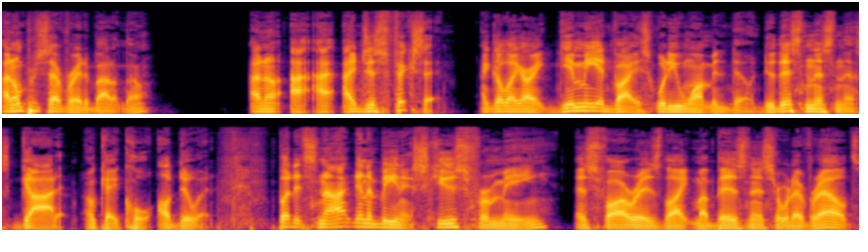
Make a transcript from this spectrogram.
I don't perseverate about it though. I don't. I I just fix it. I go like, "All right, give me advice. What do you want me to do? Do this and this and this. Got it. Okay, cool. I'll do it." But it's not going to be an excuse for me as far as like my business or whatever else.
